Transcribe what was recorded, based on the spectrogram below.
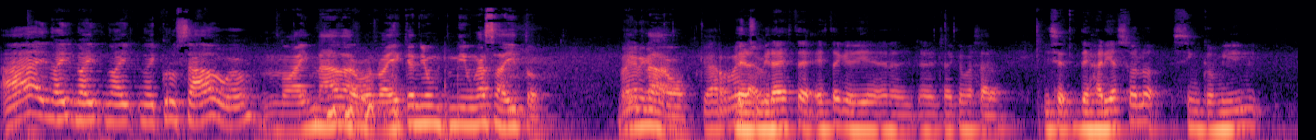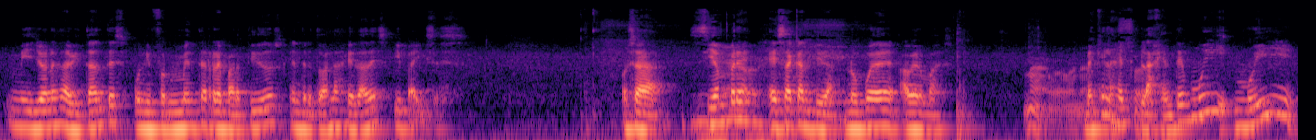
Ay, no hay, no hay, no hay, no hay cruzado, weón. No hay nada, bro. no hay que ni un, ni un asadito. No hay Verga, nada. arrecho. Mira, mira este, este que vi en el, en el chat que pasaron. Dice, dejaría solo 5 mil millones de habitantes uniformemente repartidos entre todas las edades y países. O sea, siempre Mierda. esa cantidad, no puede haber más. Nah, weón, ¿Ves que la gente, la gente es muy, muy,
